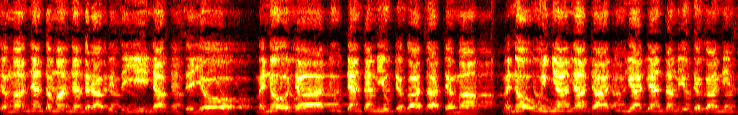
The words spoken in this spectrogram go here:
ဓမ္မနံသမနန္တရာပစ္စယေနပစ္စယောမနောဓာတုတံတံမြုတ်တကသဓမ္မမနောဝိညာဏဓာတုယတံတံမြုတ်တကနိစ္စ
